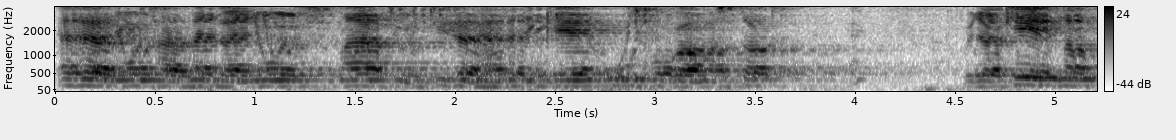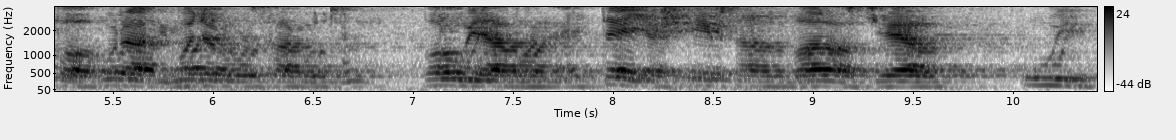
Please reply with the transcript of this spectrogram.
1848. március 17-én úgy fogalmaztak, hogy a két nappal korábbi Magyarországot valójában egy teljes évszázad választja el új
